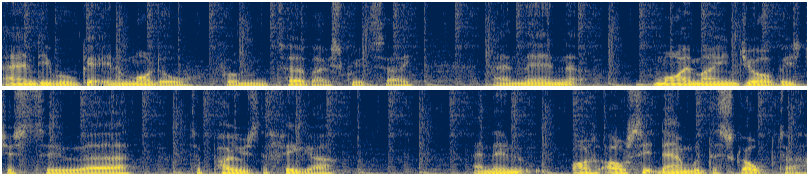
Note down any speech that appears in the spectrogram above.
Andy will get in a model from TurboSquid, say, and then my main job is just to uh, to pose the figure. And then I'll, I'll, sit down with the sculptor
